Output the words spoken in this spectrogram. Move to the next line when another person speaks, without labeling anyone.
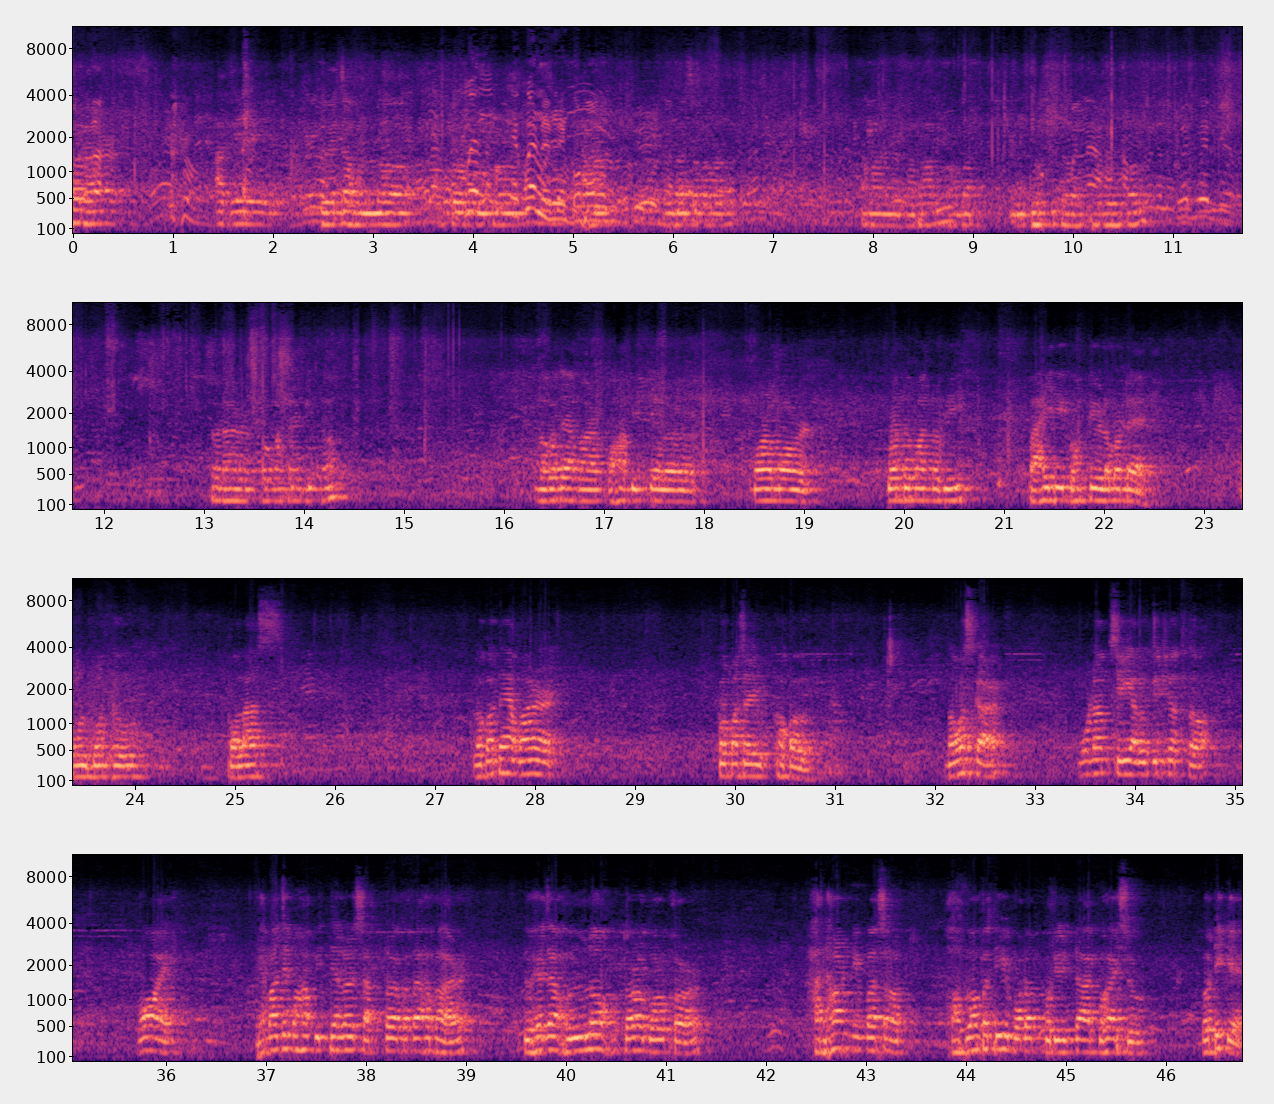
আজি দুহেজাৰ ষোল্ল চৰকাৰ কৰ্মচাৰীবৃন্দ লগতে আমাৰ মহাবিদ্যালয়ৰ মৰমৰ বন্ধু বান্ধৱী বাহিনী ভণ্টিৰ লগতে মোৰ বন্ধু পলাশ লগতে আমাৰ কৰ্মচাৰীসকল নমস্কাৰ মোৰ নাম শ্ৰী আলোকিত দত্ত। মই ধেমাজি মহাবিদ্যালয়ৰ ছাত্ৰ একতা সভাৰ দুহেজাৰ ষোল্ল সোতৰ বৰ্ষৰ সাধাৰণ নিৰ্বাচনত সভাপতিৰ পদত প্ৰতিদ্বন্দ্বিতা আগবঢ়াইছোঁ। গতিকে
